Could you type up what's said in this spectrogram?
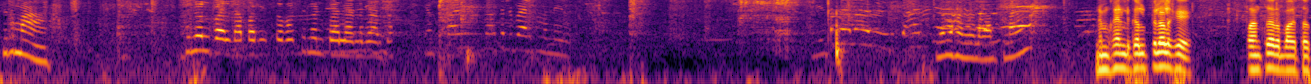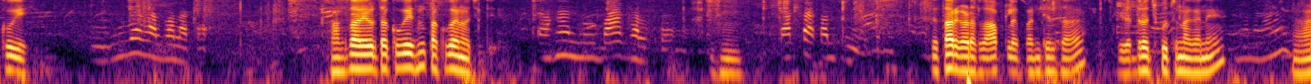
సినిమా డబ్బా అన్న పెడతా. నిమ్మకాయ నిమ్మకాయలు కలిపి పిల్లలకి పంచదార బాగా తక్కువ పంచదార ఎవరు తక్కువ వేసినా తక్కువగానే వచ్చింది సితార్ గడ అసలు ఆపట్లేదు పని తెలుసా? ఇద్దరు వచ్చి కూర్చున్నా కానీ ఆ.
